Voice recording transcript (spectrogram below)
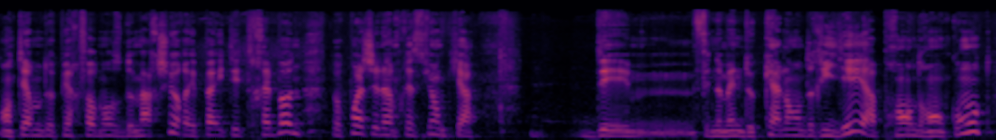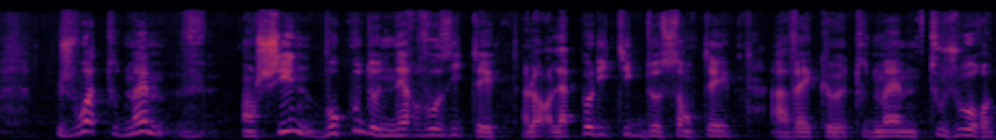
en termes de performance de marché n'aurait pas été très bon. Donc moi j'ai l'impression qu'il y a des hum, phénomènes de calendrier à prendre en compte. Je vois tout de même, en Chine beaucoup de nervosité. Alors la politique de santé, avec euh, tout de même toujours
